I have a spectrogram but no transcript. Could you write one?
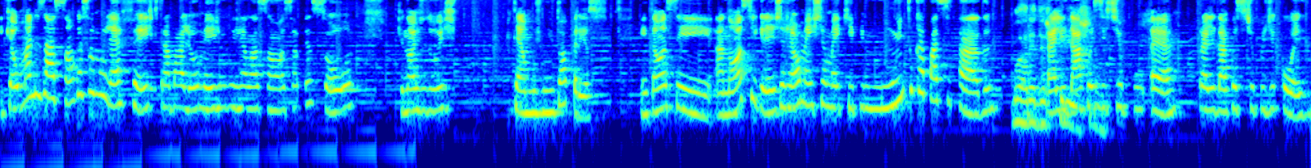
e que a humanização que essa mulher fez, que trabalhou mesmo em relação a essa pessoa, que nós duas temos muito apreço. Então, assim, a nossa igreja realmente tem uma equipe muito capacitada Glória a Deus Pra por lidar com né? esse tipo, é, para lidar com esse tipo de coisa.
